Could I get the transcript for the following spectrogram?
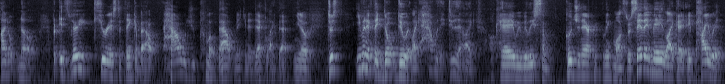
I don't know. But it's very curious to think about how would you come about making a deck like that? You know, just even if they don't do it, like how would they do that? Like, okay, we release some good generic link monsters. Say they made like a, a pirate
